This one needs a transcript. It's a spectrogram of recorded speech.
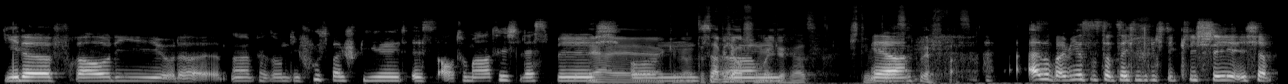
jede Frau, die oder ne, Person, die Fußball spielt, ist automatisch Ja, ja, lesbisch ja, ja, genau. Das und habe ich auch schon mal ähm, gehört. Stimmt das? ja. Spaß. Also bei mir ist es tatsächlich richtig Klischee. Ich habe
